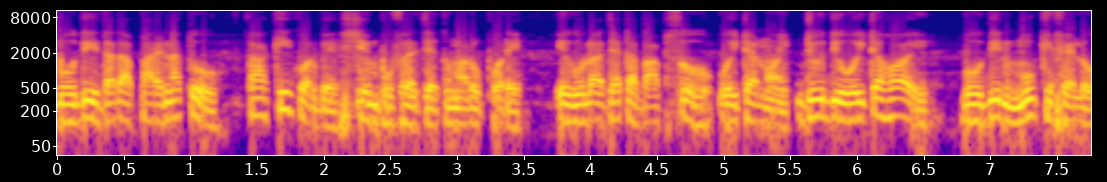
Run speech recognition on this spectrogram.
বৌদি দাদা পারে না তো? তা কি করবে? শ্যাম্পু ফেলছে তোমার উপরে। এগুলা যেটা ভাবছ ওইটা নয়। যদি ওইটা হয় বৌদির মুখে ফেলো।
